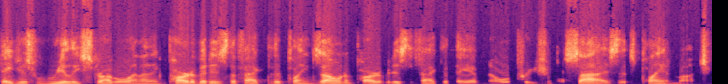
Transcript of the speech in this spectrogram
They just really struggle, and I think part of it is the fact that they're playing zone, and part of it is the fact that they have no appreciable size that's playing much.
